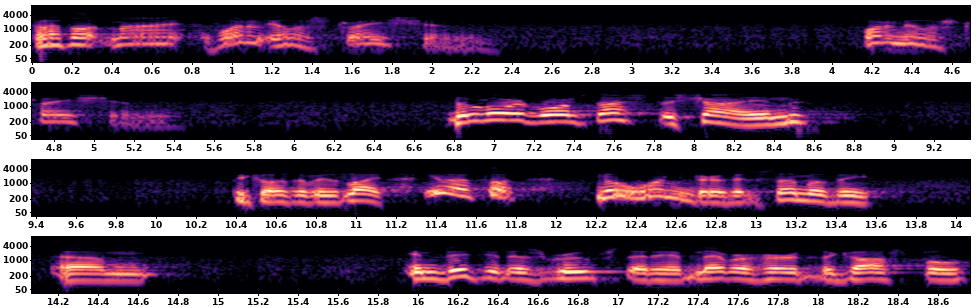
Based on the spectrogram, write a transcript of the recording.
But I thought, my, what an illustration. What an illustration. The Lord wants us to shine because of his light. You know, I thought, no wonder that some of the um, indigenous groups that have never heard the gospel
